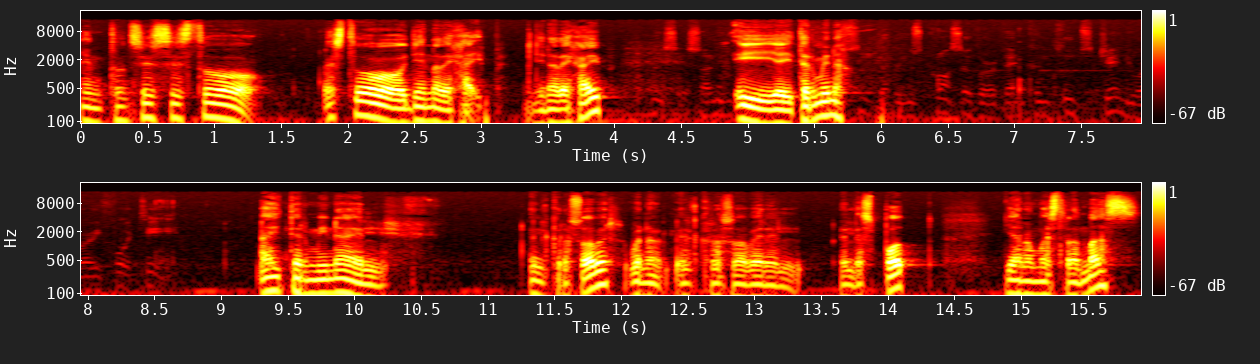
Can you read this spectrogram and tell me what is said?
Entonces esto, esto llena de hype, llena de hype y ahí termina. Ahí termina el, el crossover, bueno, el crossover, el, el spot, ya no muestran más.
